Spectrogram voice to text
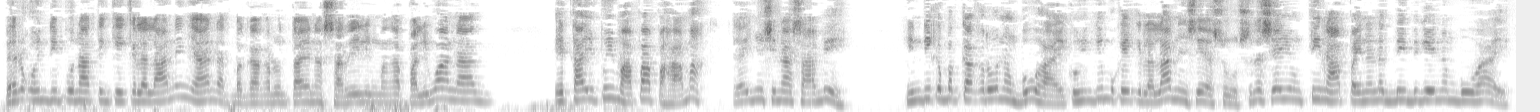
Pero kung hindi po natin kikilalanin yan at magkakaroon tayo ng sariling mga paliwanag, eh tayo po'y mapapahamak. Kaya yun yung sinasabi. Hindi ka magkakaroon ng buhay kung hindi mo kikilalanin si Jesus na siya yung tinapay na nagbibigay ng buhay.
